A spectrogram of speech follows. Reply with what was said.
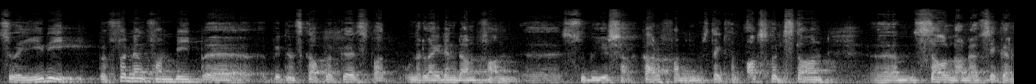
So hierdie bevinding van die uh, wetenskaplikes wat onder leiding dan van uh, Subir Sarkar van die Universiteit van Oxford staan, ehm um, sal dan nou seker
